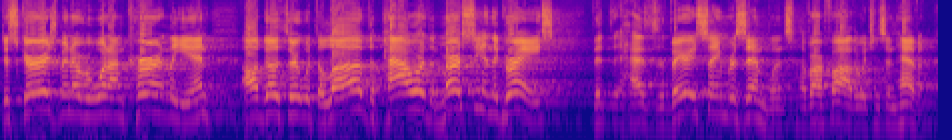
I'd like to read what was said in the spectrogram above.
discouragement over what I'm currently in. I'll go through it with the love, the power, the mercy, and the grace that has the very same resemblance of our Father which is in heaven.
